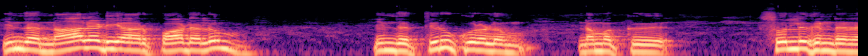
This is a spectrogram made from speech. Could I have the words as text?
இந்த நாலடியார் பாடலும் இந்த திருக்குறளும் நமக்கு சொல்லுகின்றன.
